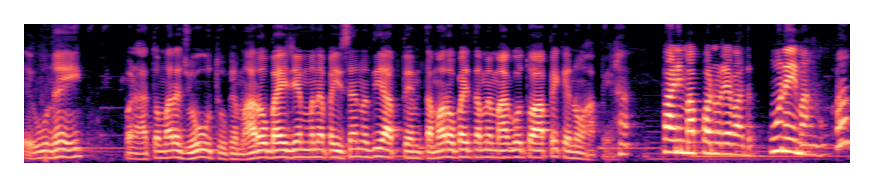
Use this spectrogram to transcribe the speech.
એવું નહીં પણ આ તો મારે જોવું હતું કે મારો ભાઈ જેમ મને પૈસા નથી આપતો એમ તમારો ભાઈ તમે માગો તો આપે કે ન આપે? હા પાણી માપવાનું રહેવા દો. હું નહીં માંગુ હા?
